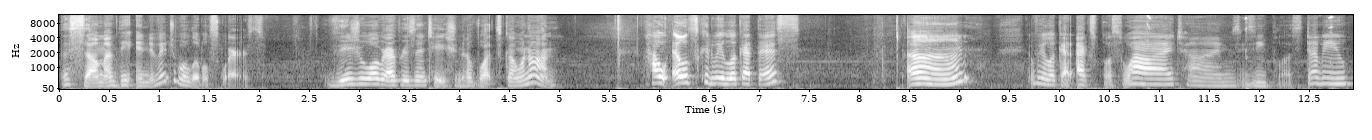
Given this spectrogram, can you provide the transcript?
the sum of the individual little squares. Visual representation of what's going on. How else could we look at this? Um, if we look at x plus y times z plus w,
